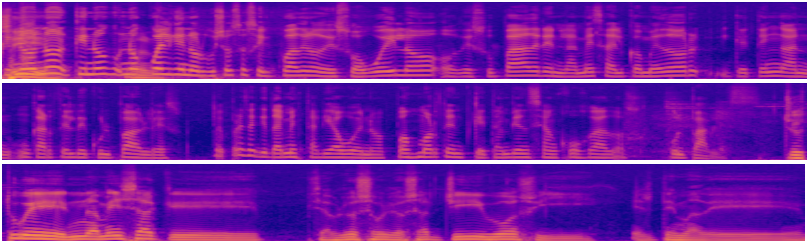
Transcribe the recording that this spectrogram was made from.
Que Sí, no, no, que no, no claro. cuelguen orgullosos el cuadro de su abuelo o de su padre en la mesa del comedor y que tengan un cartel de culpables. Me parece que también estaría bueno, post-mortem, que también sean juzgados culpables. Yo estuve en una mesa que se habló sobre los archivos y el tema de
